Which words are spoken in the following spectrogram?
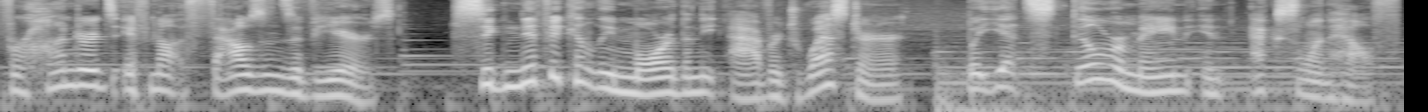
for hundreds, if not thousands of years, significantly more than the average Westerner, but yet still remain in excellent health.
